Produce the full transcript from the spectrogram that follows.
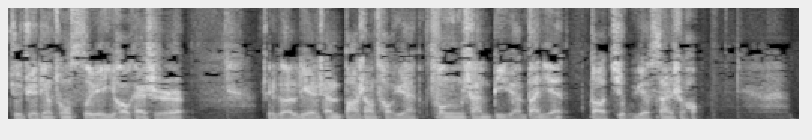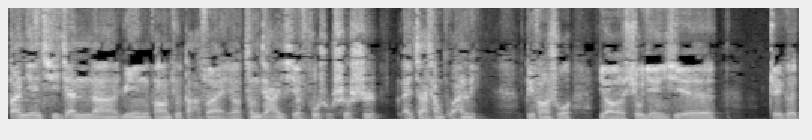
就决定从四月一号开始，这个练山坝上草原封山闭园半年，到九月三十号。半年期间呢，运营方就打算要增加一些附属设施来加强管理，比方说要修建一些这个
